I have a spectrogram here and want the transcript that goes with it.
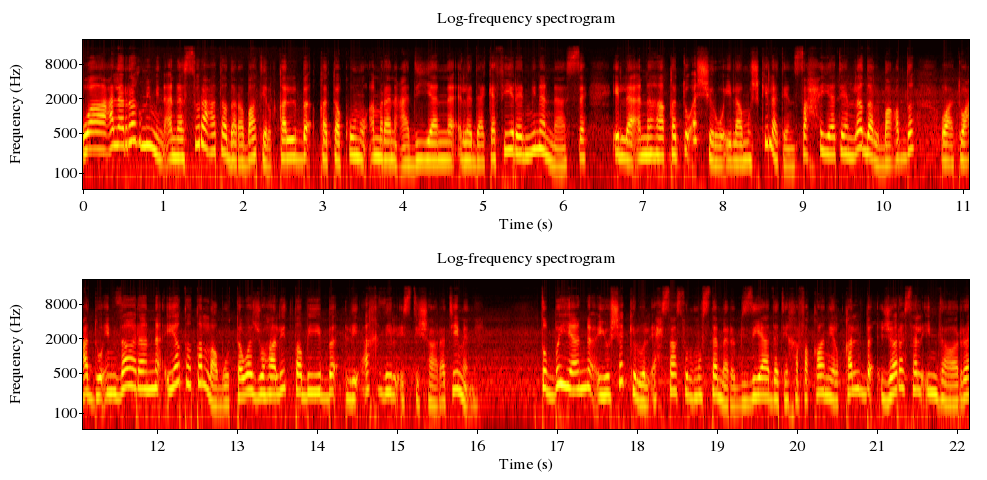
وعلى الرغم من أن سرعة ضربات القلب قد تكون أمرا عاديا لدى كثير من الناس إلا أنها قد تؤشر إلى مشكلة صحية لدى البعض وتعد إنذارا يتطلب التوجه للطبيب لأخذ الاستشارة منه. طبيا يشكل الإحساس المستمر بزيادة خفقان القلب جرس الإنذار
